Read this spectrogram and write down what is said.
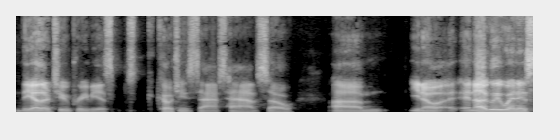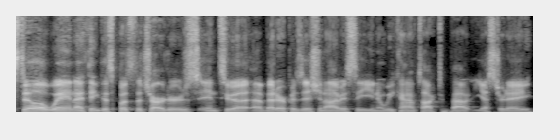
the other two previous coaching staffs have. So um, you know, an ugly win is still a win. I think this puts the Chargers into a, a better position. Obviously, you know, we kind of talked about yesterday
